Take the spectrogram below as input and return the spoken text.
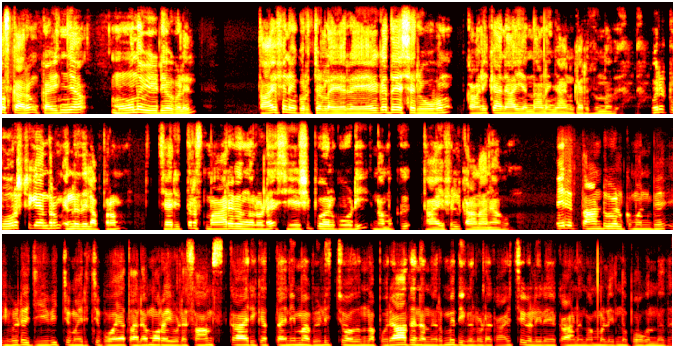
നമസ്കാരം. കഴിഞ്ഞ മൂന്ന് വീഡിയോകളിൽ തായ്ഫിനെ കുറിച്ചുള്ള ഏറെ ഏകദേശ രൂപം കാണിക്കാനായി എന്നാണ് ഞാൻ കരുതുന്നത്. ഒരു ടൂറിസ്റ്റ് കേന്ദ്രം എന്നതിലപ്പുറം ചരിത്ര സ്മാരകങ്ങളുടെ ശേഷിപ്പുകൾ കൂടി നമുക്ക് തായ്ഫിൽ കാണാനാകും. ആയിരത്താണ്ടുകൾക്ക് മുൻപ് ഇവിടെ ജീവിച്ചു മരിച്ചുപോയ തലമുറയുടെ സാംസ്കാരിക തനിമ വിളിച്ചോതുന്ന പുരാതന നിർമ്മിതികളുടെ കാഴ്ചകളിലേക്കാണ് നമ്മൾ ഇന്ന് പോകുന്നത്.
